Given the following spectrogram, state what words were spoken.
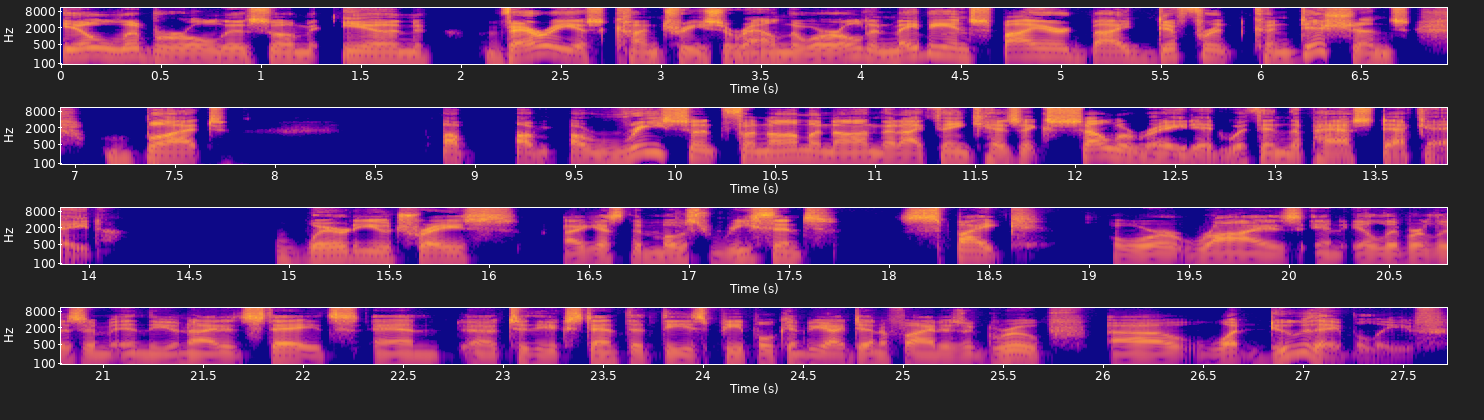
illiberalism in various countries around the world and maybe inspired by different conditions, but a, a, a recent phenomenon that I think has accelerated within the past decade. Where do you trace I guess, the most recent spike or rise in illiberalism in the United States. And uh, to the extent that these people can be identified as a group, uh, what do they believe?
